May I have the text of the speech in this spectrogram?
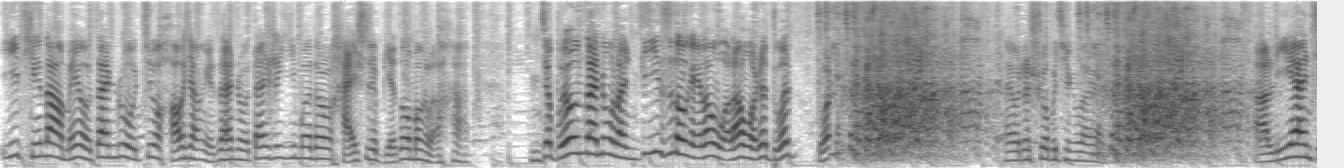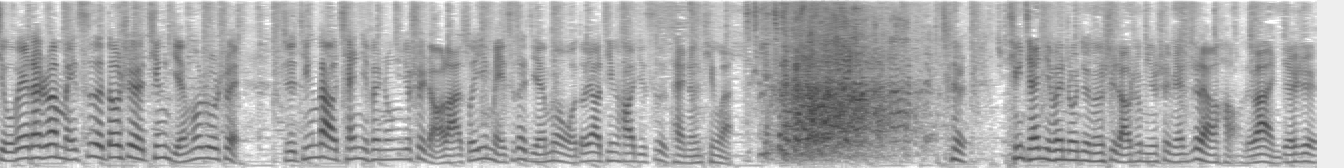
一听到没有赞助就好想给赞助，但是一摸兜还是别做梦了。你这不用赞助了，你第一次都给了我了，我这多多，哎呦这说不清了呀！啊，离岸酒杯他说每次都是听节目入睡。只听到前几分钟就睡着了，所以每次的节目我都要听好几次才能听完。听前几分钟就能睡着，说明睡眠质量好，对吧？你这是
